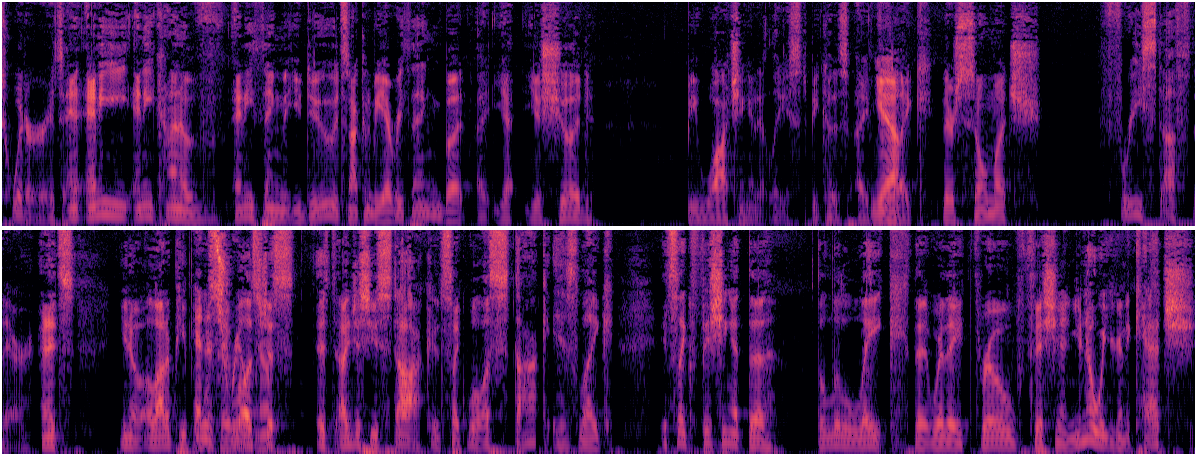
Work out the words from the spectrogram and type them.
Twitter. It's any any kind of anything that you do. It's not going to be everything, but uh, yeah, you should be watching it at least because I feel Yeah. like there's so much free stuff there, and it's you know a lot of people And will it's say, real, well, it's yeah. just it, I just use stock. It's like, well, a stock is like it's like fishing at the the little lake that where they throw fish in. You know what you're going to catch.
